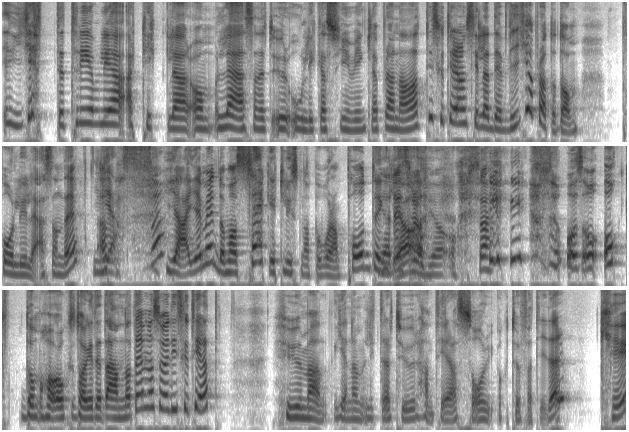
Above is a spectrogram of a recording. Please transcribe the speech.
är jättetrevlig trevliga artiklar om läsandet ur olika synvinklar. Bland annat diskuterar de Silla det vi har pratat om, polyläsande. Att-? Jajamän, de har säkert lyssnat på vår podd Ja, det jag. tror jag också. och, så, och de har också tagit ett annat ämne som vi har diskuterat. Hur man genom litteratur hanterar sorg och tuffa tider. Kul,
